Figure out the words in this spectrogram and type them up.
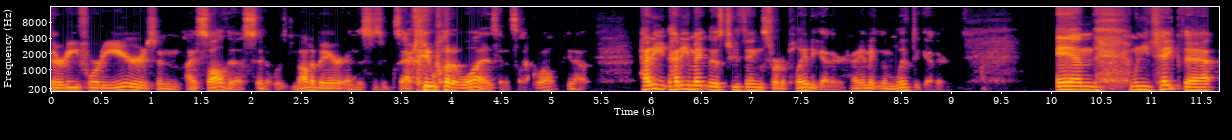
30, 40 years and I saw this and it was not a bear and this is exactly what it was. And it's like, well, you know, how do you how do you make those two things sort of play together? How do you make them live together? And when you take that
